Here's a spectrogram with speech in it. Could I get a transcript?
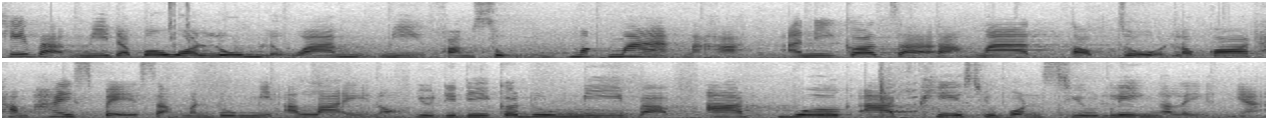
ที่แบบมีดับเบิลวอลลุ่มหรือว่ามีความสูงมาก ๆ นะคะ อันนี้ก็จะสามารถตอบโจทย์ แล้วก็ทำให้สเปซมันดูมีอะไรเนาะ อยู่ดีๆ ก็ดูมีแบบอาร์ตเวิร์กอาร์ตพีซอยู่บนซิลลิงอะไรอย่างเงี้ย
